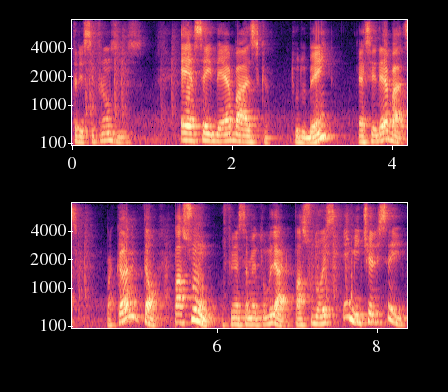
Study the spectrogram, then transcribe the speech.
três cifrãozinhos. Essa é a ideia básica. Tudo bem? Essa é a ideia básica. Bacana? Então, passo 1, um, o financiamento imobiliário. Passo 2, emite LCI.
